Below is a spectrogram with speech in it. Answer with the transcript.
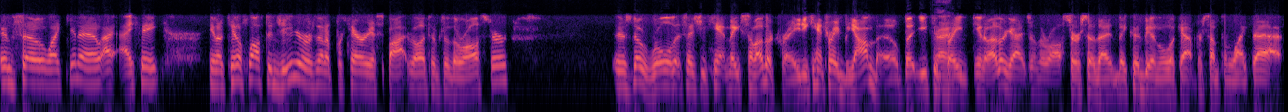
And so, like you know, I, I think you know Kenneth Lofton Jr. is in a precarious spot relative to the roster there's no rule that says you can't make some other trade. You can't trade Biyombo, but you can right. trade, you know, other guys on the roster so that they could be on the lookout for something like that.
